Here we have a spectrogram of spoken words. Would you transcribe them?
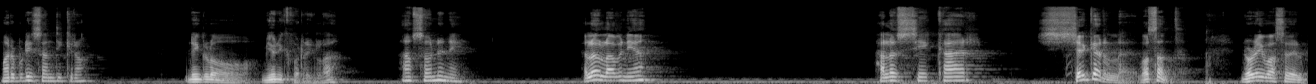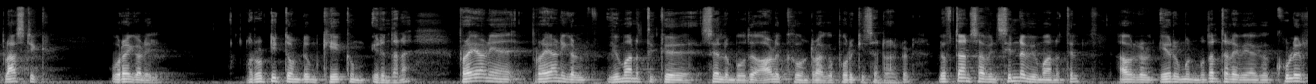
மறுபடியும் சந்திக்கிறோம். நீங்களும் மியூனிக் வர்றீங்களா? ஆ சொன்னனே. ஹலோ லாவண்யா. ஹலோ சேகர். சேகர் இல்லை வசந்த். நுழைவாசலில் பிளாஸ்டிக் உரைகளில் ரொட்டி தொண்டும் கேக்கும் இருந்தன. பிரயாணி பிரயாணிகள் விமானத்துக்கு செல்லும்போது ஆளுக்கு ஒன்றாக பொறுக்கி சென்றார்கள். லுஃப்தான்சாவின் சின்ன விமானத்தில் அவர்கள் ஏறும் முன் முதல் தடவையாக குளிர்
